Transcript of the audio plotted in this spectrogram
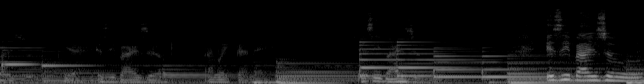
Bizu. Yeah, Izzy Bizu. I like that name. Izzy Bizu. Izzy Bizu.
